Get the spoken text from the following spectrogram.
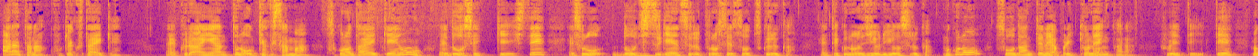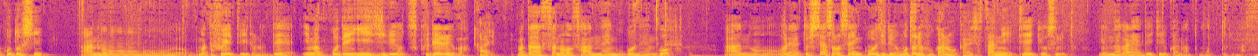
新たな顧客体験、えークライアントのお客様、そこの体験をえーどう設計して、えーそれをどう実現するプロセスを作るか、えーテクノロジーを利用するか。まあ、この相談っていうのはやっぱり去年から増えていて、まあ、今年、あのーまた増えているので、今ここでいい事例を作れれば、はいまたその3年後、5年後、あの、我々としてはその先行事例をもとに他の会社さんに提供するという流れができるかなと思っております。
